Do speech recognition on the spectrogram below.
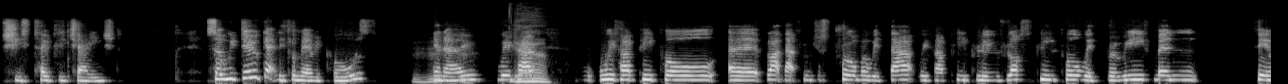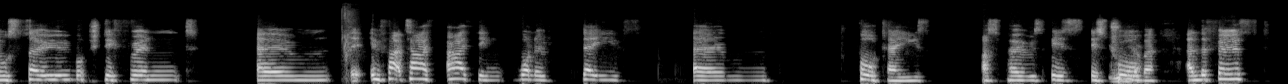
she's totally changed. So we do get little miracles, Mhm. you know. We've had we've had people uh, like that from just trauma with that. We've had people who've lost people with bereavement, feel so much different. Um, in fact, I I think one of Dave's um, fortes, I suppose, is is trauma. And the first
